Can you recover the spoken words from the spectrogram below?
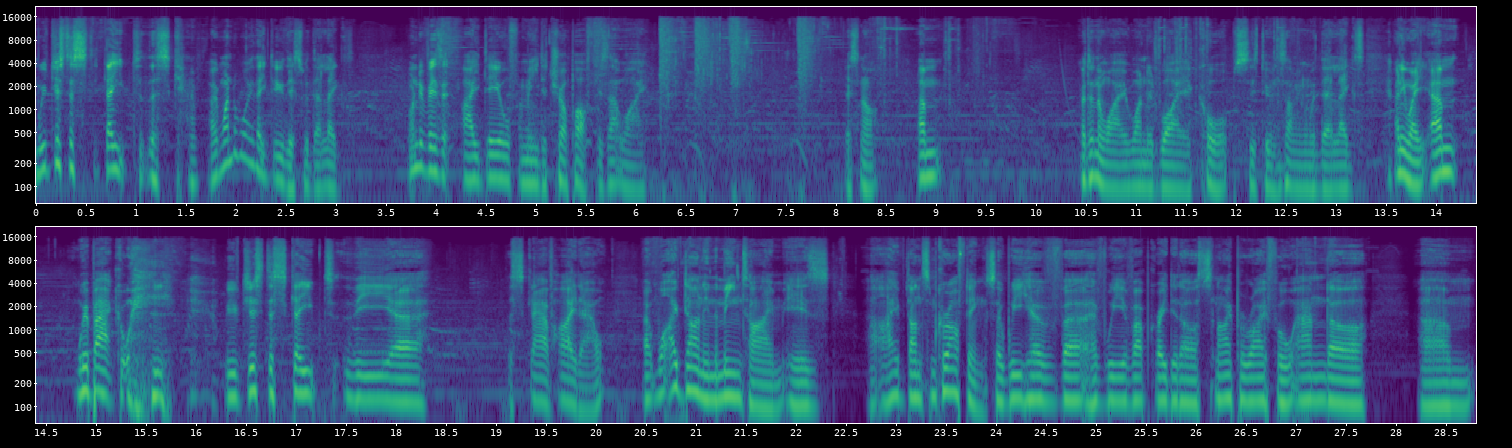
we've just escaped the scav. I wonder why they do this with their legs. I wonder if it's ideal for me to chop off. Is that why? It's not. Um, I don't know why I wondered why a corpse is doing something with their legs. Anyway, um, we're back. We we've just escaped the uh, the scav hideout. Uh, what I've done in the meantime is uh, I've done some crafting. So we have uh, have we have upgraded our sniper rifle and our um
